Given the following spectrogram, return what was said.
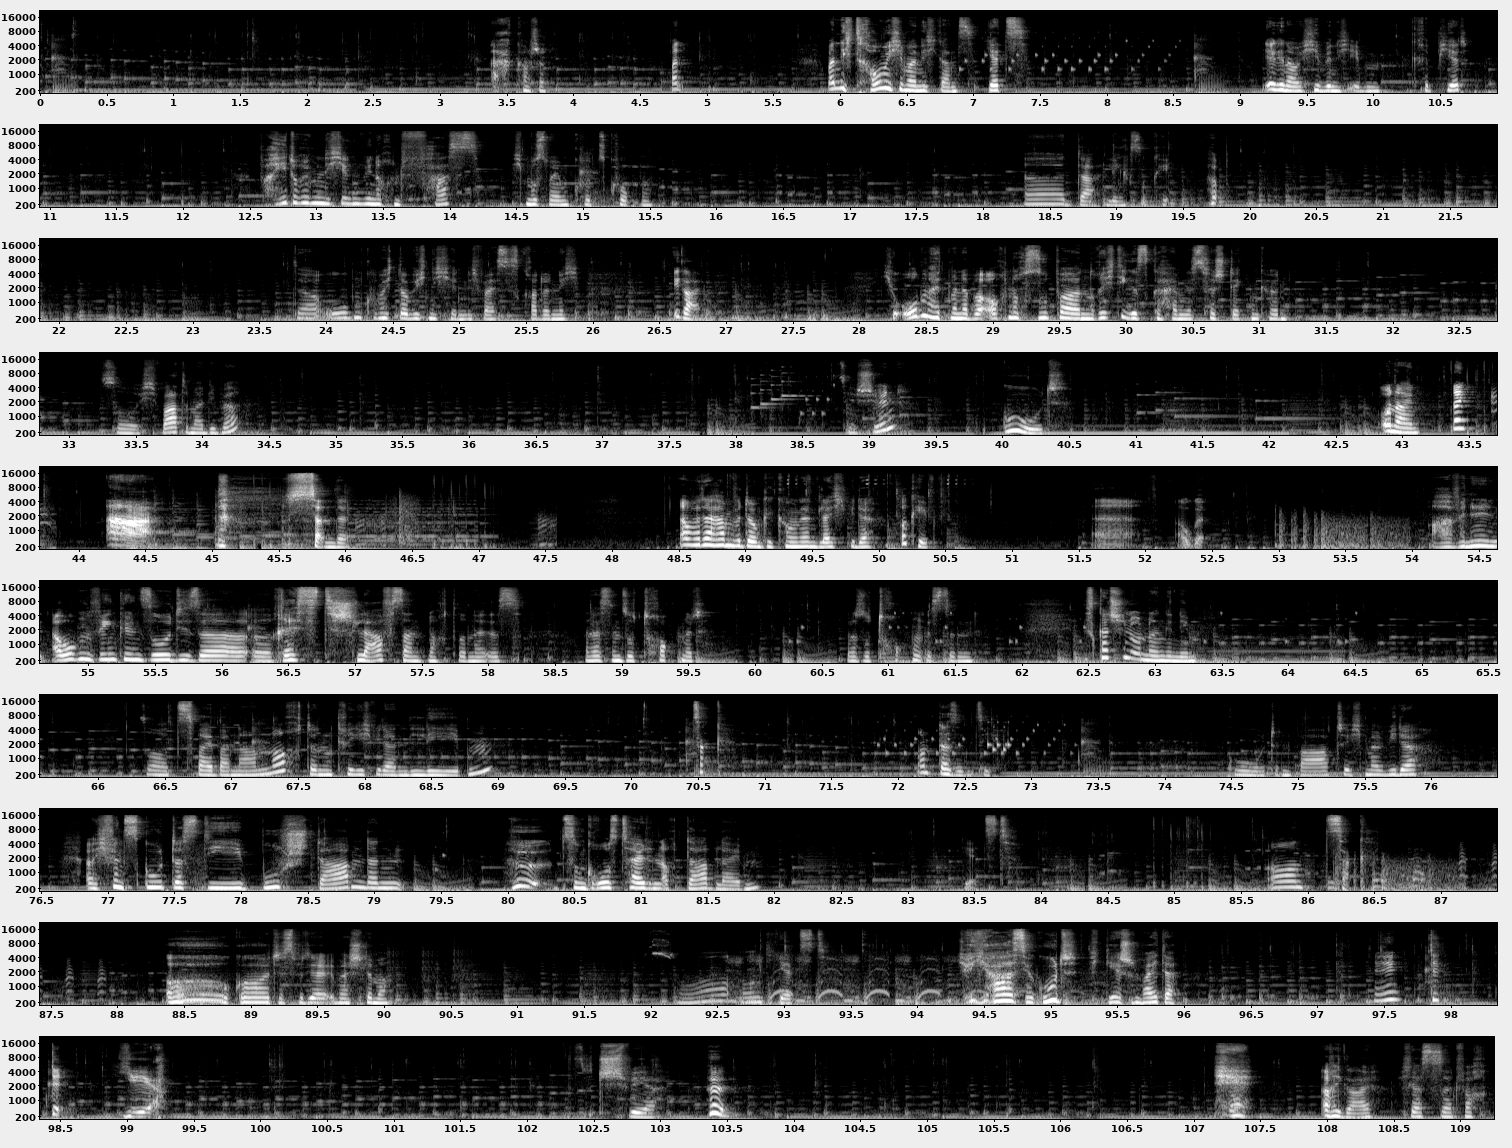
Ach, komm schon. Mann, Mann ich traue mich immer nicht ganz. Jetzt. Ja, genau, hier bin ich eben krepiert. War hier drüben nicht irgendwie noch ein Fass? Ich muss mal eben kurz gucken. Äh, da, links, okay. Hopp. Da oben komme ich, glaube ich, nicht hin. Ich weiß es gerade nicht. Egal. Hier oben hätte man aber auch noch super ein richtiges Geheimnis verstecken können. So, ich warte mal lieber. Sehr schön. Gut. Oh nein. Nein. Ah. Schande. Aber da haben wir Donkey Kong dann gleich wieder. Okay. Oh, wenn in den Augenwinkeln so dieser äh, Rest Schlafsand noch drin ist. Und das dann so trocknet. Oder so trocken ist, dann ist ganz schön unangenehm. So, zwei Bananen noch. Dann kriege ich wieder ein Leben. Zack. Und da sind sie. Gut, dann warte ich mal wieder. Aber ich finde es gut, dass die Buchstaben dann zum Großteil dann auch da bleiben. Jetzt. Und zack. Oh Gott, das wird ja immer schlimmer. So, und jetzt. Ja, ja, ist ja gut. Ich gehe schon weiter. Yeah. Das wird schwer. Hä? Ach, egal. Ich lasse es einfach.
